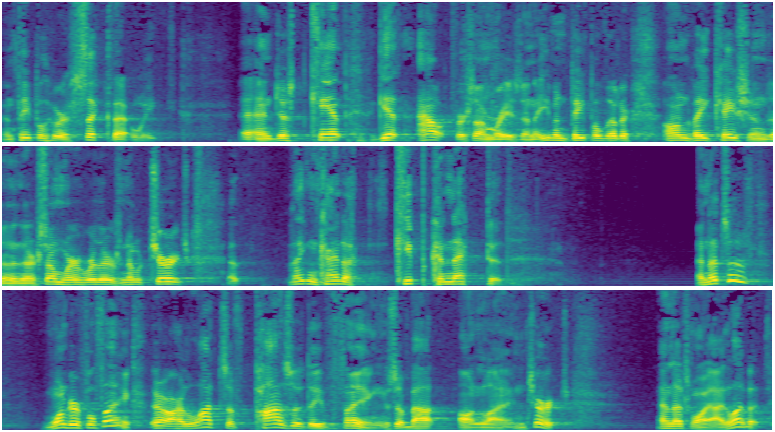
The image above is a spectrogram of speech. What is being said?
and people who are sick that week and just can't get out for some reason. Even people that are on vacations and they're somewhere where there's no church, uh, they can kind of keep connected. And that's a wonderful thing. There are lots of positive things about online church. And that's why I love it.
